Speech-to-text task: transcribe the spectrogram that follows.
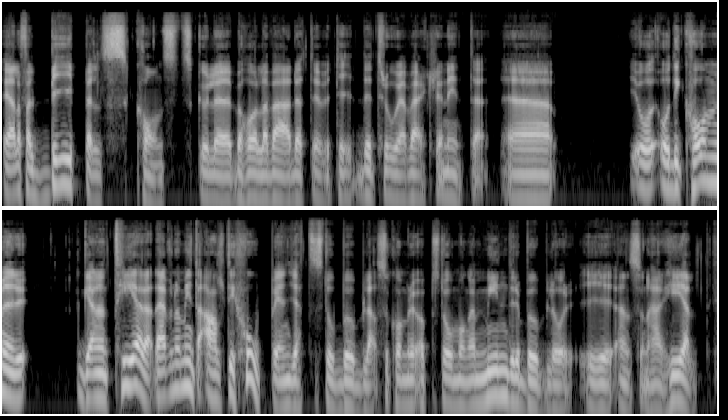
i alla fall Beeples konst skulle behålla värdet över tid. Det tror jag verkligen inte. Uh, och, och, det kommer garanterat, även om inte alltihop är en jättestor bubbla så kommer det uppstå många mindre bubblor i en sån här helt,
